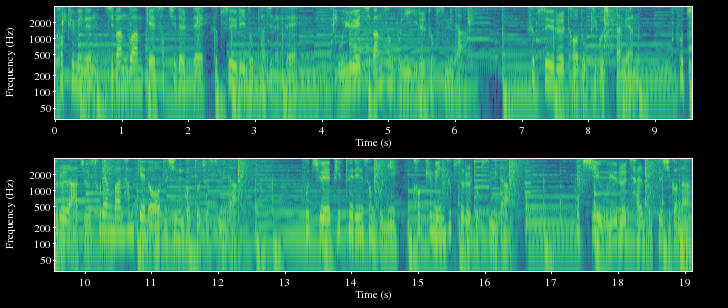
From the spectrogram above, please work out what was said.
커큐민은 지방과 함께 섭취될 때 흡수율이 높아지는데 우유의 지방 성분이 이를 돕습니다. 흡수율을 더 높이고 싶다면 후추를 아주 소량만 함께 넣어 드시는 것도 좋습니다. 후추의 피페린 성분이 커큐민 흡수를 돕습니다. 혹시 우유를 잘 못 드시거나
